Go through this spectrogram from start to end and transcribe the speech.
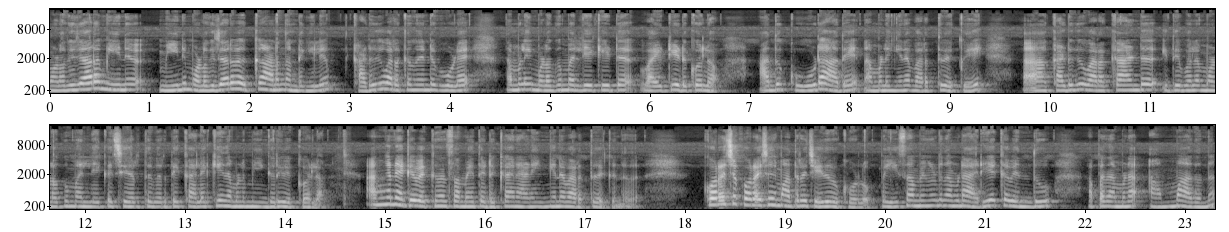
മുളക് ചാറ് മീൻ മീൻ മുളക് ചാറ് വെക്കുകയാണെന്നുണ്ടെങ്കിൽ കടുക് വറക്കുന്നതിന്റെ കൂടെ നമ്മൾ ഈ മുളകും മല്ലിയൊക്കെ ഇട്ട് വഴറ്റിയെടുക്കുമല്ലോ അത് കൂടാതെ നമ്മളിങ്ങനെ വറുത്ത് വെക്കുകയെ കടുക് വറക്കാണ്ട് ഇതേപോലെ മുളകും മല്ലിയൊക്കെ ചേർത്ത് വെറുതെ കലക്കി നമ്മൾ മീൻകറി വെക്കുമല്ലോ. അങ്ങനെയൊക്കെ വെക്കുന്ന സമയത്ത് എടുക്കാനാണ് ഇങ്ങനെ വറുത്ത് വെക്കുന്നത്. കുറച്ച് കുറേശ്ശെ മാത്രമേ ചെയ്ത് വെക്കുകയുള്ളൂ അപ്പോൾ ഈ സമയം കൊണ്ട് നമ്മുടെ അരിയൊക്കെ വെന്തു. അപ്പോൾ നമ്മുടെ അമ്മ അതൊന്ന്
